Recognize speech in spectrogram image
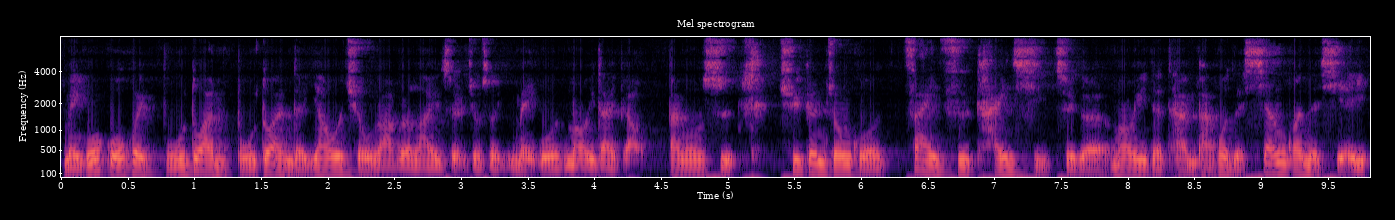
美国国会不断不断的要求 Robert Lizer，就是美国贸易代表办公室，去跟中国再次开启这个贸易的谈判或者相关的协议。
